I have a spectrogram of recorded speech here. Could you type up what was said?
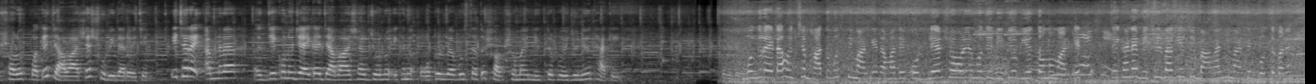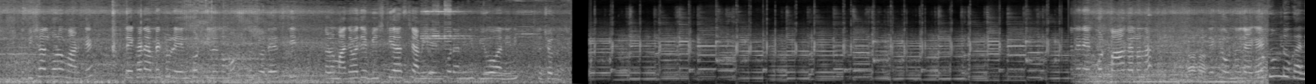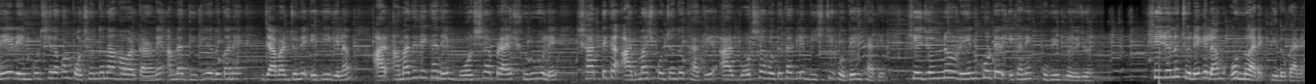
সড়ক পথে যাওয়া আসার সুবিধা রয়েছে। এছাড়া আপনারা যে কোনো জায়গায় যাওয়া আসার জন্য এখানে অটোর ব্যবস্থা তো সবসময় নিত্য প্রয়োজনীয় থাকেই। বন্ধুরা এটা হচ্ছে ভাতুবস্তি মার্কেট আমাদের পোর্ট ব্লেয়ার শহরের মধ্যে দ্বিতীয় বৃহত্তম মার্কেট। তো এখানে বেশিরভাগই হচ্ছে বাঙালি মার্কেট বলতে পারেন। তো বিশাল বড় মার্কেট। তো এখানে আমরা একটু রেনকোট কিনে নেব। তো চলে এসেছি। কারণ মাঝে মাঝে বৃষ্টি আসছে আমি রেনকোট আনিনি পিও আনিনি। তো চলুন। রেনকোট পাওয়া গেল না। দেখি অন্য জায়গায়। দোকানে রেনকোট সেরকম পছন্দ না হওয়ার কারণে আমরা দ্বিতীয় দোকানে যাবার জন্য এগিয়ে গেলাম। আর আমাদের এখানে বর্ষা প্রায় শুরু হলে সাত থেকে আট মাস পর্যন্ত থাকে আর বর্ষা হতে থাকলে বৃষ্টি হতেই থাকে। সেই জন্য রেনকোটের এখানে খুবই প্রয়োজন। সেই জন্য চলে গেলাম অন্য আরেকটি দোকানে।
